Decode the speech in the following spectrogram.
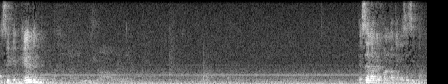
Así que entienden. Esa es la reforma que necesitamos.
